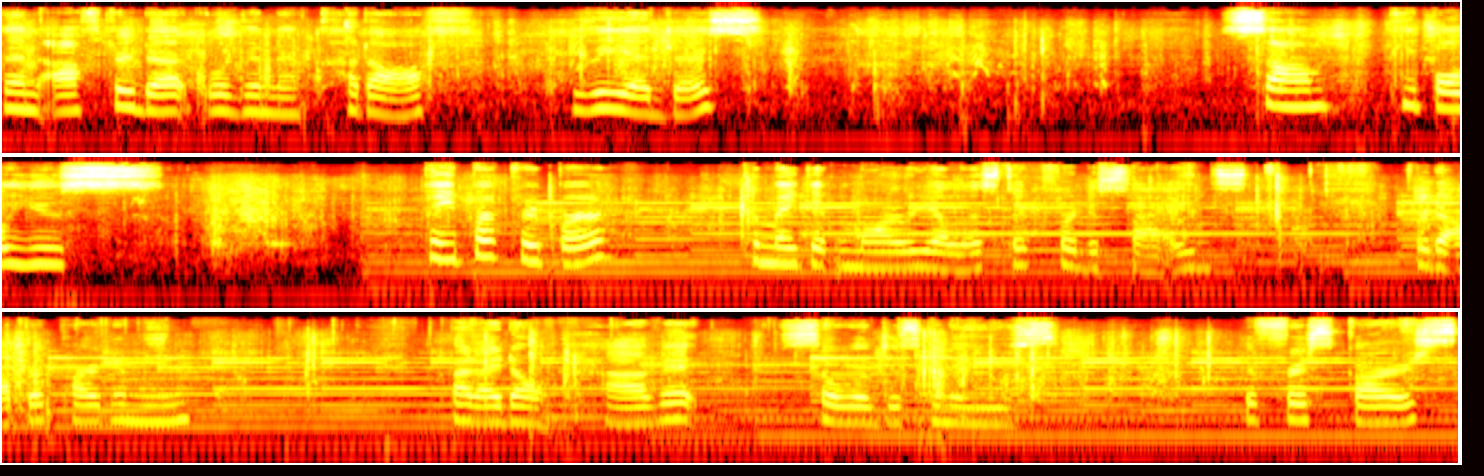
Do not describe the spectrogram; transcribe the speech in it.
then after that we're gonna cut off the edges. Some people use paper crimper to make it more realistic for the sides for the upper part I mean. But I don't have it so we're just gonna use the Fiskars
